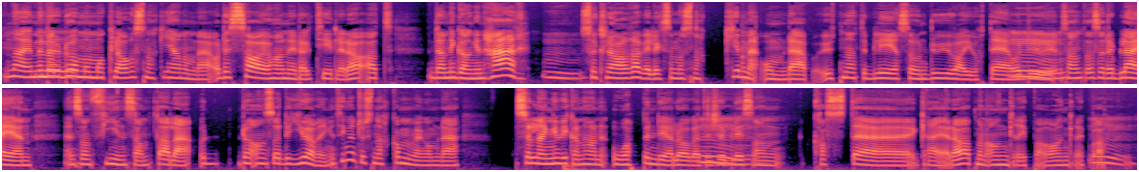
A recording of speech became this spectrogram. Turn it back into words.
Nei, men, det er jo da man må klare å snakke gjennom det, og det sa jo han i dag tidlig, da, at denne gangen her Mm. så klarer vi liksom å snakke med om det uten at det blir sånn du har gjort det, og du Mm. sant? Altså det ble en, en sånn fin samtale. Og da, altså, det gjør ingenting at du snakker med meg om det, så lenge vi kan ha en åpen dialog, at det ikke Mm. blir sånn kastegreie, da. At man angriper og angriper. Mm.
